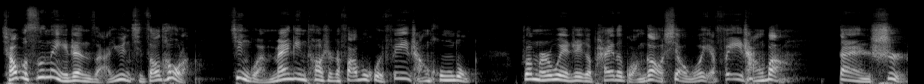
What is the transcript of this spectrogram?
乔布斯那一阵子啊，运气糟透了。尽管 Macintosh 的发布会非常轰动，专门为这个拍的广告效果也非常棒，但是。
